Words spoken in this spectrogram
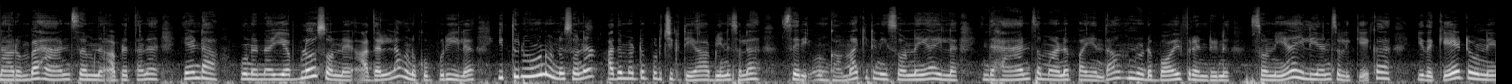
நான் ரொம்ப ஹேண்ட்ஸம்னு அப்படித்தானே. ஏண்டா உன்னை நான் எவ்வளோ சொன்னேன்? அதெல்லாம் உனக்கு புரியல. இத்தனோன்னு ஒன்று சொன்னேன் அதை மட்டும் பிடிச்சிக்கிட்டியா? அப்படின்னு சொல்ல சரி உங்கள் அம்மா கிட்ட நீ சொன்னையா இல்லை? இந்த ஹேண்ட்ஸமான பையன் தான் உன்னோட பாய் ஃப்ரெண்டுன்னு சொன்னியா இல்லையான்னு சொல்லி கேட்க இதை கேட்ட உடனே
